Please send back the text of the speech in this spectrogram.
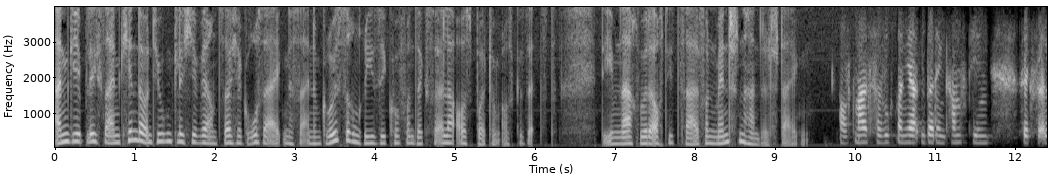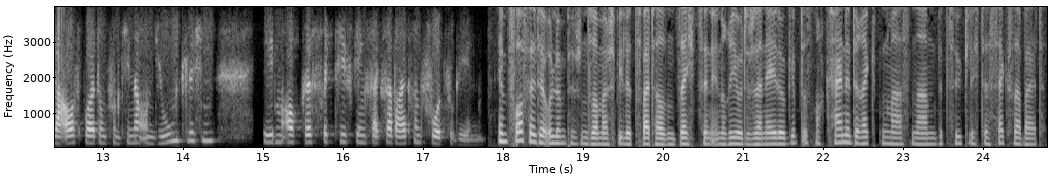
Angeblich seien Kinder und Jugendliche während solcher Großereignisse einem größeren Risiko von sexueller Ausbeutung ausgesetzt. Demnach würde auch die Zahl von Menschenhandel steigen. Oftmals versucht man ja über den Kampf gegen sexuelle Ausbeutung von Kindern und Jugendlichen eben auch restriktiv gegen Sexarbeiterinnen vorzugehen. Im Vorfeld der Olympischen Sommerspiele 2016 in Rio de Janeiro gibt es noch keine direkten Maßnahmen bezüglich der Sexarbeit.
